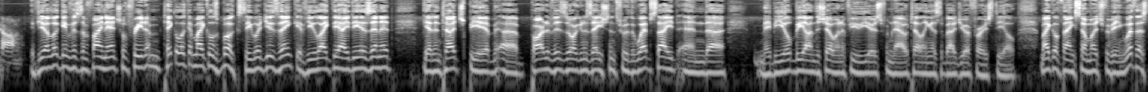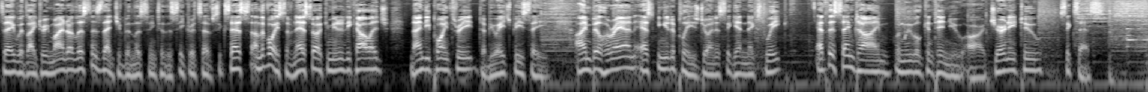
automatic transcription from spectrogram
Com. If you're looking for some financial freedom, take a look at Michael's book. See what you think. If you like the ideas in it, get in touch. Be a, a part of his organization through the website, and uh, maybe you'll be on the show in a few years from now telling us about your first deal. Michael, thanks so much for being with us today. We'd like to remind our listeners that you've been listening to The Secrets of Success on the voice of Nassau Community College, 90.3 WHPC. I'm Bill Horan, asking you to please join us again next week at the same time when we will continue our journey to success.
